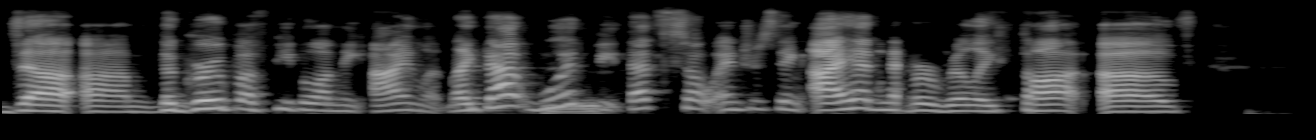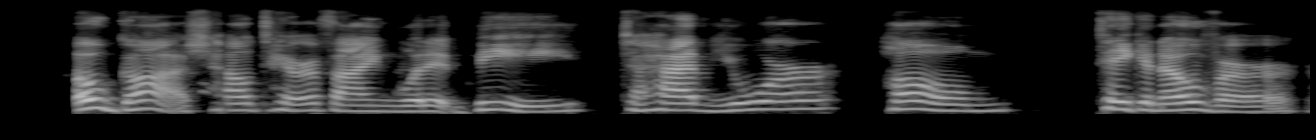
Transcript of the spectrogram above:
the um the group of people on the island like that would Mhm. be that's so interesting i had never really thought of oh gosh how terrifying would it be to have your home taken over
